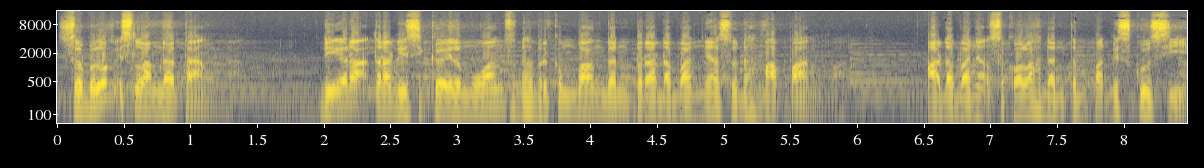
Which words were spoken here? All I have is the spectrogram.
Sebelum Islam datang, di Irak tradisi keilmuan sudah berkembang dan peradabannya sudah mapan. Ada banyak sekolah dan tempat diskusi.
